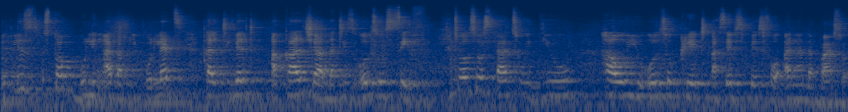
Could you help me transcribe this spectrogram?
please stop bullying other people. Let's cultivate a culture that is also safe. It also starts with you, how you also create a safe space for another person.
